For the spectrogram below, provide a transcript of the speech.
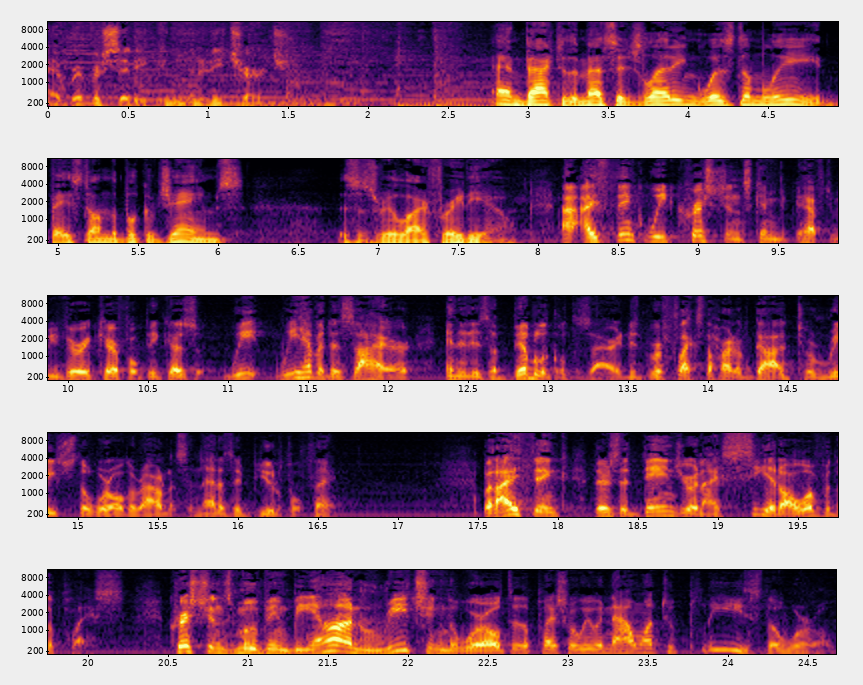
at River City Community Church. And back to the message letting wisdom lead based on the book of James. This is Real Life Radio. I think we Christians can have to be very careful because we, we have a desire, and it is a biblical desire. It reflects the heart of God to reach the world around us, and that is a beautiful thing. But I think there's a danger, and I see it all over the place. Christians moving beyond reaching the world to the place where we would now want to please the world.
